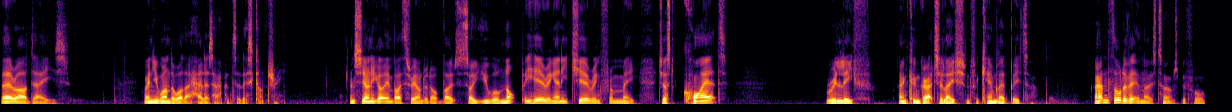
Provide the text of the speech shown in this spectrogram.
There are days when you wonder what the hell has happened to this country. And she only got in by 300 odd votes, so you will not be hearing any cheering from me. Just quiet relief and congratulation for Kim Leadbeater. I hadn't thought of it in those terms before.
